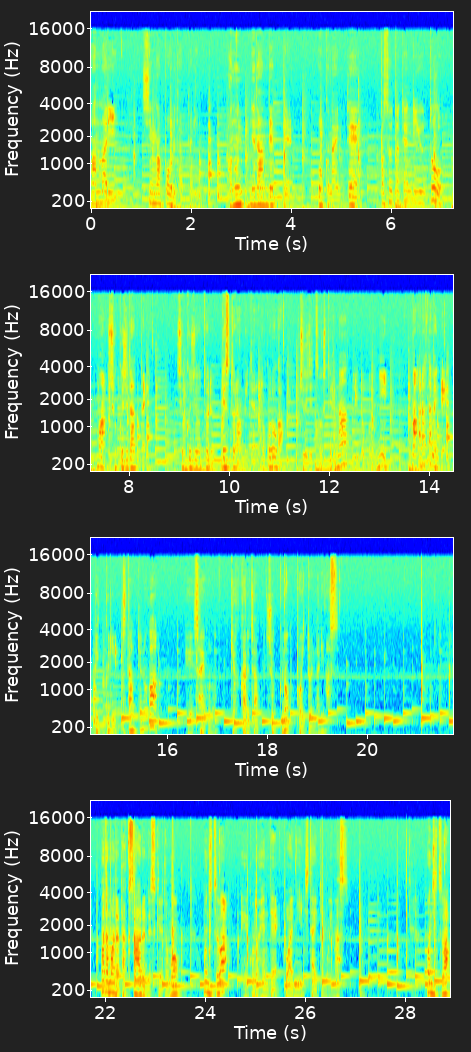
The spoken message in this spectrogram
あんまりシンガポールだったりあの値段でって多くないのでやっぱそういった点で言うと、まあ、食事だったり食事をとるレストランみたいなところが充実をしてるなっていうところに、まあ、改めてびっくりしたっていうのがえ最後の逆カルチャーショックのポイントになります。まだまだたくさんあるんですけれども本日は、えこの辺で終わりにしたいと思います。本日は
